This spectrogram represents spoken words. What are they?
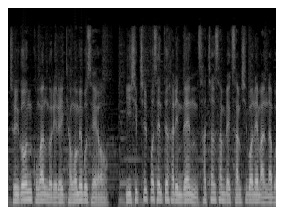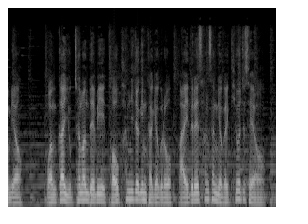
즐거운 공학 놀이를 경험해보세요. 27% 할인된 4,330원에 만나보며 원가 6,000원 대비 더욱 합리적인 가격으로 아이들의 상상력을 키워주세요.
